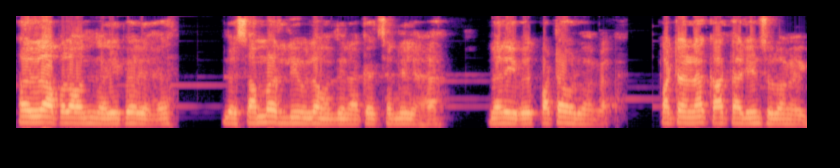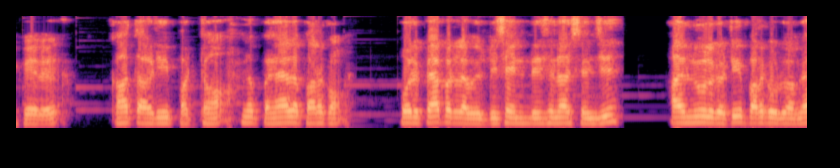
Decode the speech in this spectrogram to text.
அதெல்லாம் அப்போல்லாம் வந்து நிறைய பேர் இந்த சம்மர் லீவ்லாம் வந்துனாக்கா சென்னையில் நிறைய பேர் பட்டம் விடுவாங்க. பட்டம்னா காத்தாடின்னு சொல்லுவாங்க அதுக்கு பேர். காத்தாடி பட்டம் இந்த மேலே பறக்கும். ஒரு பேப்பரில் ஒரு டிசைன் டிசைனாக செஞ்சு அது நூல் கட்டி பறக்க விடுவாங்க.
